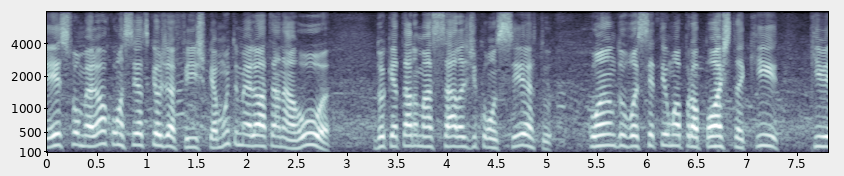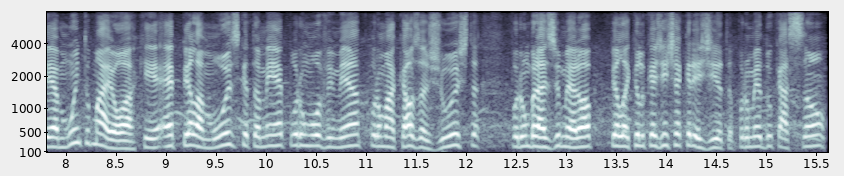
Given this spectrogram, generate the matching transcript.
Esse foi o melhor concerto que eu já fiz, porque é muito melhor estar na rua do que estar numa sala de concerto quando você tem uma proposta aqui que é muito maior, que é pela música, também é por um movimento, por uma causa justa, por um Brasil melhor, pelo aquilo que a gente acredita, por uma educação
